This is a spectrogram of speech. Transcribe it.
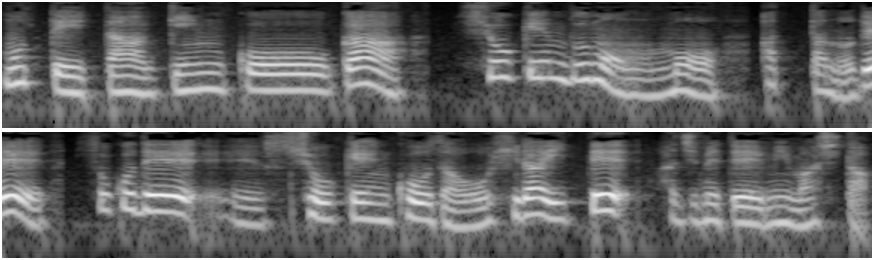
持っていた銀行が証券部門もあったので、そこで、証券口座を開いて始めてみました。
